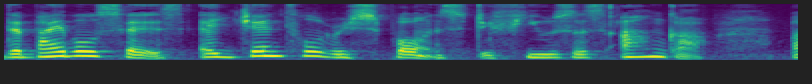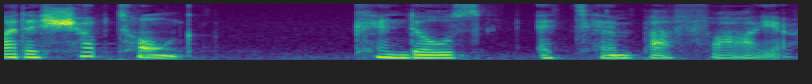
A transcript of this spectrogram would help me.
The Bible says a gentle response diffuses anger, but a sharp tongue kindles a temper fire.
